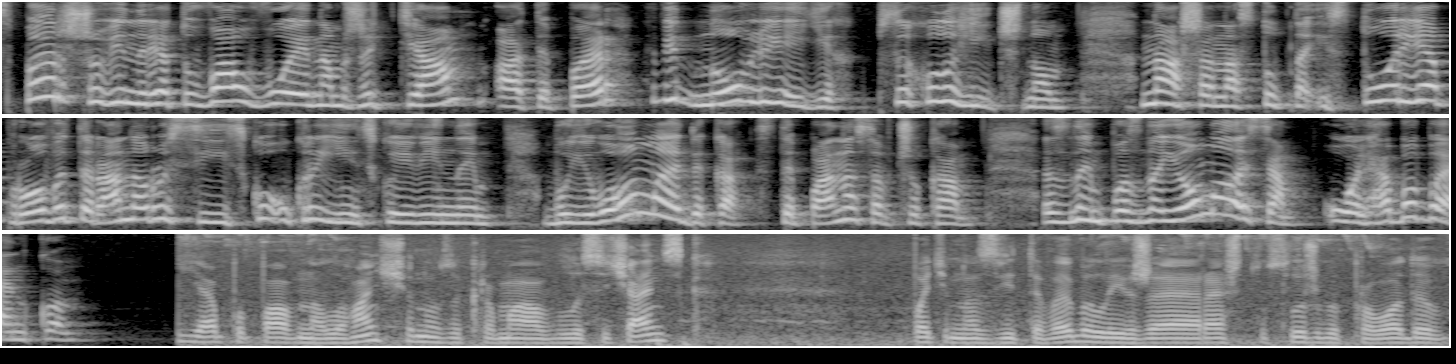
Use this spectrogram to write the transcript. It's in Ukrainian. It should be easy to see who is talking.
Speaker 1: Спершу він рятував воїнам життя, а тепер відновлює їх психологічно. Наша наступна історія про ветерана російсько-української війни, бойового медика Степана Савчука. З ним познайомилася Ольга Бабенко.
Speaker 2: Я попав на Луганщину, зокрема в Лисичанськ. Потім нас звідти вибили і вже решту служби проводив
